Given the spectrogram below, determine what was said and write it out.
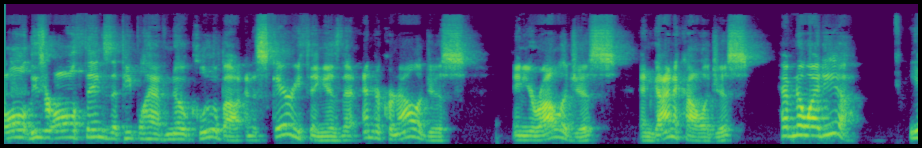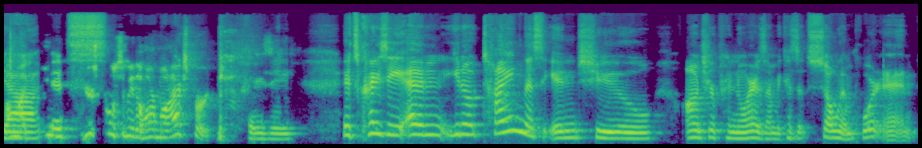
all these are all things that people have no clue about. And the scary thing is that endocrinologists and urologists and gynecologists have no idea. Yeah, like, it's you're supposed to be the hormone expert. Crazy. It's crazy. And you know, tying this into entrepreneurism because it's so important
